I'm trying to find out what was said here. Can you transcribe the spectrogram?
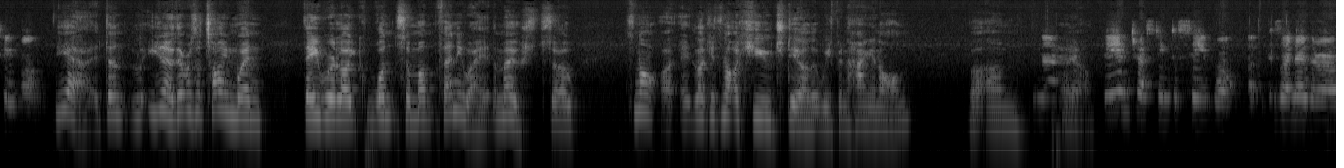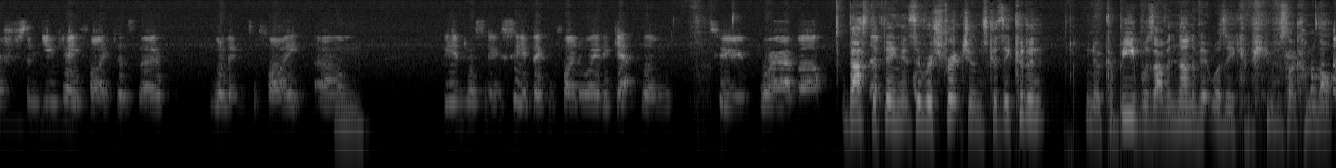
two months. yeah. It doesn't. You know, there was a time when they were like once a month anyway at the most. So it's not it, like it's not a huge deal that we've been hanging on. But um, No, Yeah. it'd be interesting to see what because I know there are some UK fighters that are willing to fight. Um, Hmm. Be interesting to see if they can find a way to get them to wherever. That's the thing. It's the restrictions because they couldn't. You know, Khabib was having none of it, was he? Khabib was like, "I'm not,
